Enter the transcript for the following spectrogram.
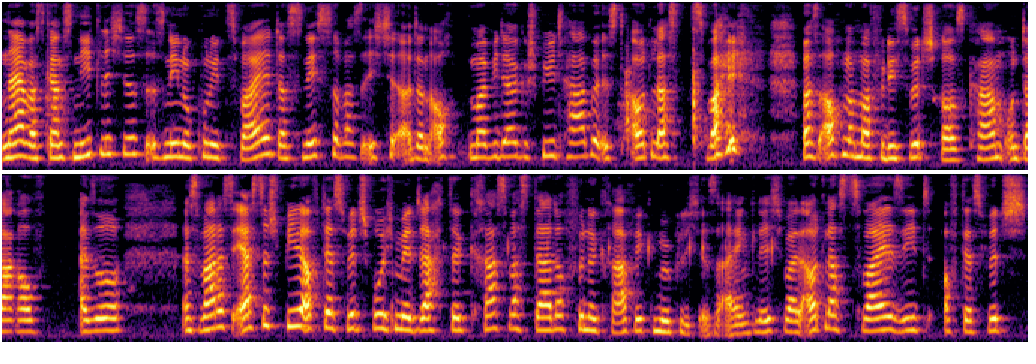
naja, was ganz niedliches ist Nino Kuni 2. Das nächste, was ich äh, dann auch mal wieder gespielt habe, ist Outlast 2, was auch nochmal für die Switch rauskam und darauf, also es war das erste Spiel auf der Switch, wo ich mir dachte, krass, was da doch für eine Grafik möglich ist eigentlich, weil Outlast 2 sieht auf der Switch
